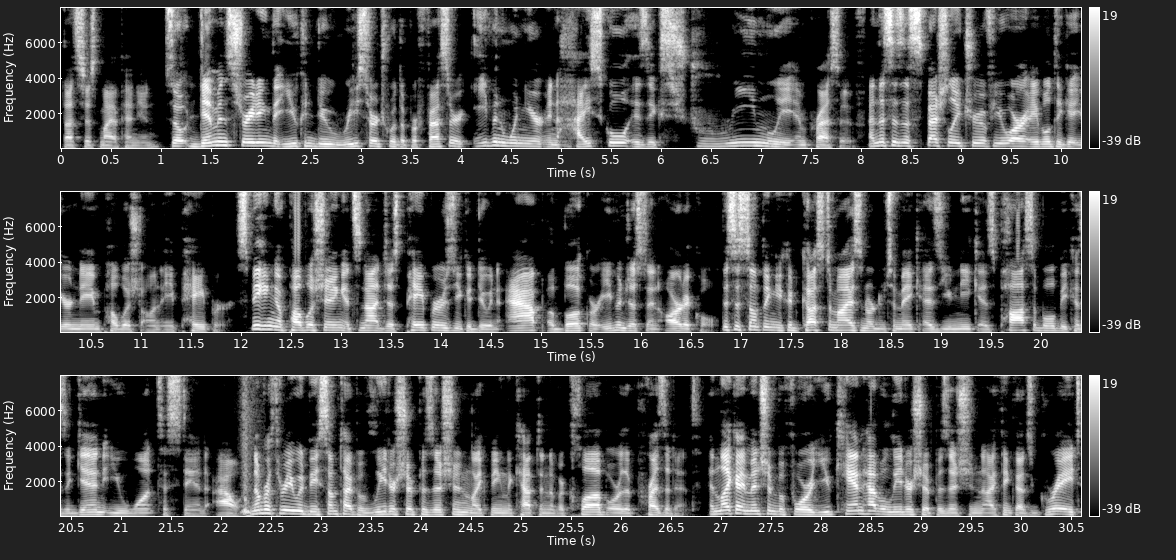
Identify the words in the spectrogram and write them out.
that's just my opinion. So demonstrating that you can do research with a professor even when you're in high school is extremely impressive. And this is especially true if you are able to get your name published on a paper. Speaking of publishing, it's not just papers, you could do an app, a book, or even just an article. This is something you could customize in order to make as unique as possible because again, you want to stand out. Number three would be some type of leadership position like being the captain of a club or the president. And like I mentioned before, you can have a leadership position, I think think that's great,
